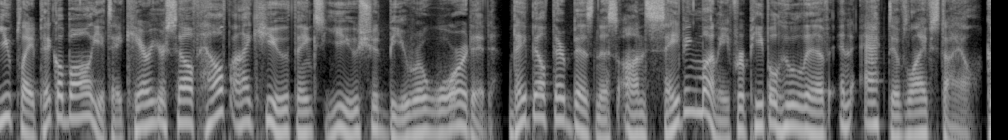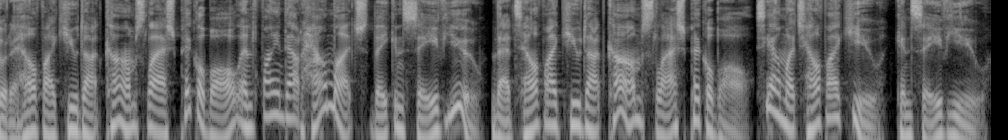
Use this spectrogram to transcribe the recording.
You play pickleball, you take care of yourself. Health IQ thinks you should be rewarded. They built their business on saving money for people who live an active lifestyle. Go to healthiq.com/pickleball and find out how much they can save you. That's healthiq.com/pickleball. See how much Health IQ can save you.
